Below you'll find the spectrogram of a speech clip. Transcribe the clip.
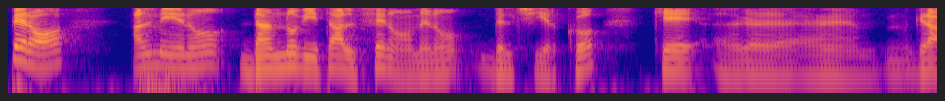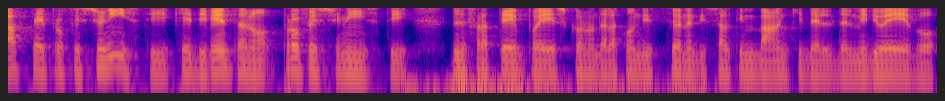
Però almeno danno vita al fenomeno del circo che eh, grazie ai professionisti che diventano professionisti nel frattempo escono dalla condizione di saltimbanchi del, del Medioevo,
